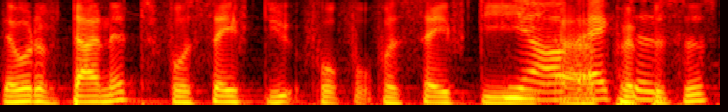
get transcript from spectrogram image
they would have done it for safety for for, for safety Yeah, uh, purposes.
